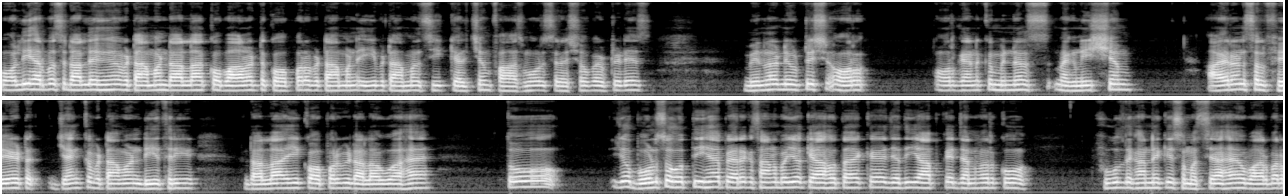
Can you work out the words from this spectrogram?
पॉली हर्बस डाले हुए हैं विटामिन डाला cobalt copper vitamin E vitamin C calcium फास्मोर रेशोपेप्टिडेस मिनरल न्यूट्रिशन और organic minerals magnesium iron sulphate zinc vitamin D three डाला ही कॉपर भी डाला हुआ है। तो जो बोल्स होती हैं, प्यारे किसान भाइयों, क्या होता है कि यदि आपके जानवर को फूल दिखाने की समस्या है, वो बार बार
